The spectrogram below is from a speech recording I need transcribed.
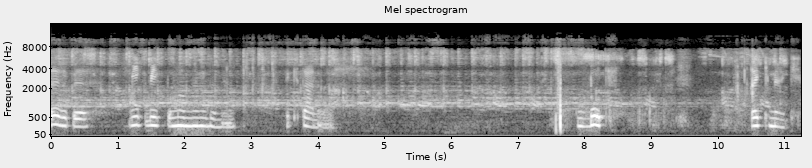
Şöyle bir big big bunlar ne? İki tane var. But. Ekmek.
